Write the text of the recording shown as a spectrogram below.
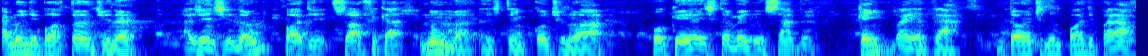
É muito importante, né? A gente não pode só ficar numa, a gente tem que continuar, porque a gente também não sabe quem vai entrar. Então a gente não pode parar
